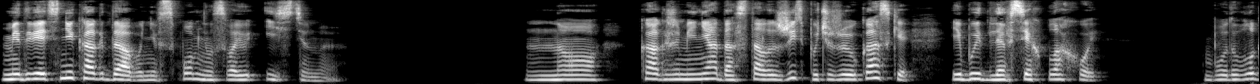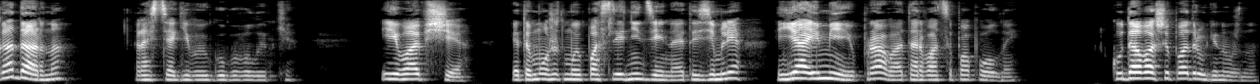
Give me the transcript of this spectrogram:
медведь никогда бы не вспомнил свою истинную. Но как же меня достало жить по чужой указке и быть для всех плохой? Буду благодарна, растягиваю губы в улыбке. И вообще, это может мой последний день на этой земле, я имею право оторваться по полной. Куда вашей подруге нужно?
